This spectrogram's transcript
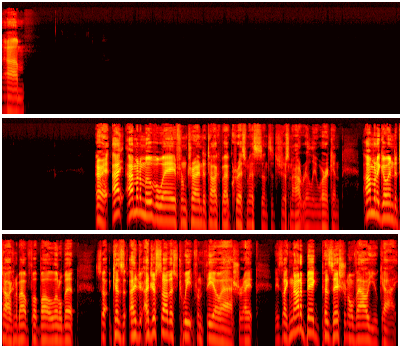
Um, All right, I I'm gonna move away from trying to talk about Christmas since it's just not really working. I'm gonna go into talking about football a little bit. So, because I I just saw this tweet from Theo Ash, right? He's like not a big positional value guy.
